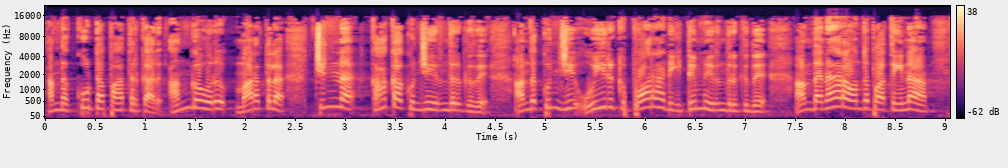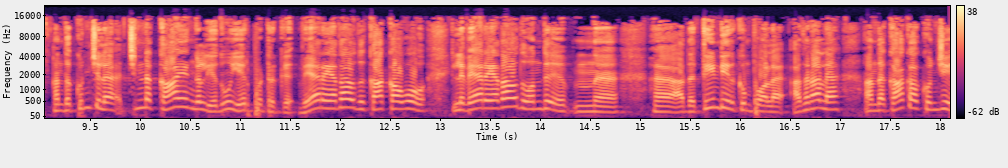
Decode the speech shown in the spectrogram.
அந்த கூட்டை பார்த்திருக்காரு. அங்க ஒரு மரத்துல சின்ன காக்கா குஞ்சு இருந்திருக்குது. அந்த குஞ்சு உயிருக்கு போராடிக்கிட்டும் இருந்திருக்குது. அந்த நேரம் வந்து பாத்தீங்கன்னா அந்த குஞ்சுல சின்ன காயங்கள் எதுவும் ஏற்பட்டிருக்கு. வேற ஏதாவது காக்காவோ இல்ல வேற ஏதாவது வந்து அதை தீண்டி இருக்கும் போல. அதனால அந்த காக்கா குஞ்சு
